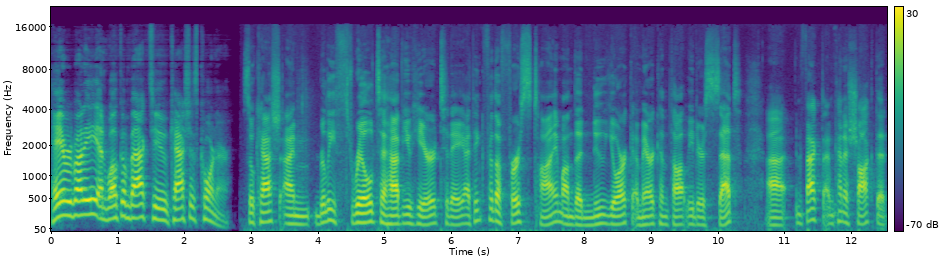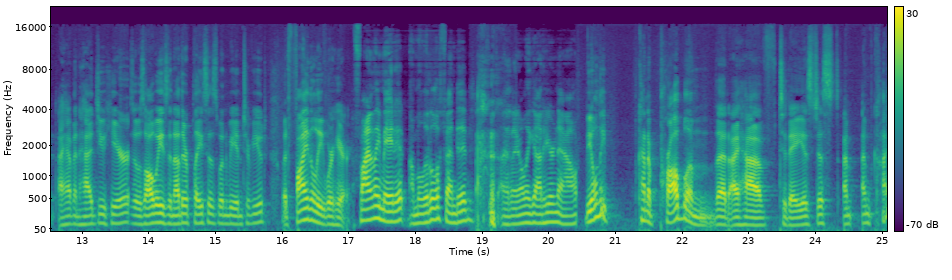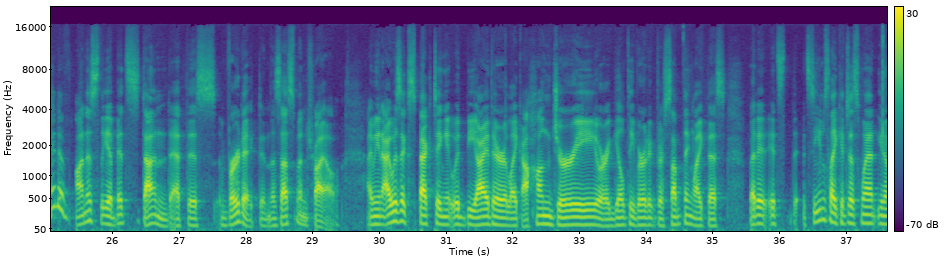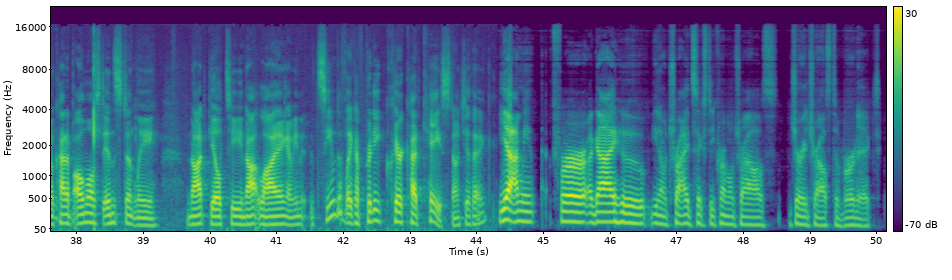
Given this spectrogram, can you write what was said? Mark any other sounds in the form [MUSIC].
Hey, everybody, and welcome back to Kash's Corner. So, Cash, I'm really thrilled to have you here today. I think for the first time on the New York American Thought Leaders set. Uh, in fact, I'm kind of shocked that I haven't had you here. It was always in other places when we interviewed, but finally we're here. Finally made it. I'm a little offended, [LAUGHS] and I only got here now. The only kind of problem that I have today is just I'm, I'm kind of honestly a bit stunned at this verdict in the Sussmann trial. I mean, I was expecting it would be either like a hung jury or a guilty verdict or something like this, but it, it's it seems like it just went, you know, kind of almost instantly, not guilty, not lying. I mean, it seemed like a pretty clear-cut case, don't you think? Yeah, I mean, for a guy who you know tried 60 criminal trials, jury trials to verdict,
